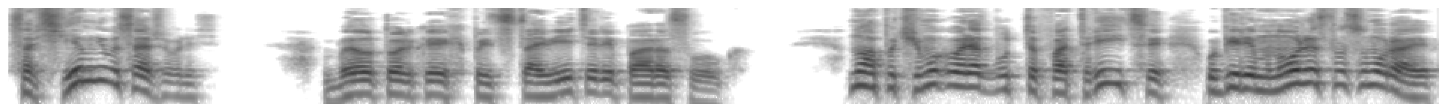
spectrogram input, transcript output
Совсем не высаживались? Был только их представитель и пара слуг. Ну а почему говорят, будто фатрийцы убили множество самураев?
